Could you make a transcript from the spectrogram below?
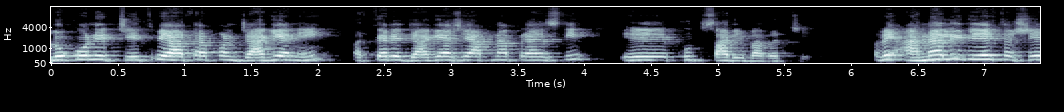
લોકોને ચેતવ્યા હતા, પણ જાગ્યા નહીં. અત્યારે જાગ્યા છે આપના પ્રયાસથી. એ ખૂબ સારી બાબત છે. હવે આના લીધે એ થશે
